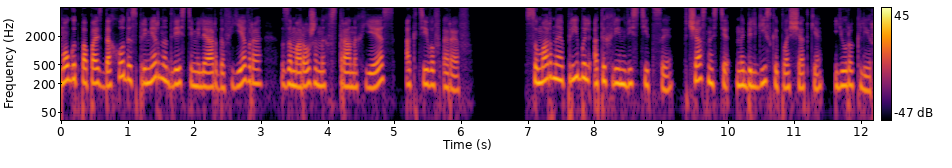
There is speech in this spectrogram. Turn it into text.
могут попасть доходы с примерно 200 миллиардов евро, замороженных в странах ЕС, активов РФ. Суммарная прибыль от их реинвестиции, в частности на бельгийской площадке Euroclear,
